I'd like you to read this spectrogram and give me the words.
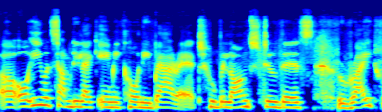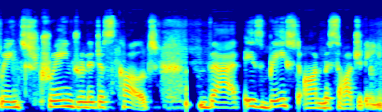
uh, or even somebody like Amy Coney Barrett, who belongs to this right wing, strange religious cult that is based on misogyny.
